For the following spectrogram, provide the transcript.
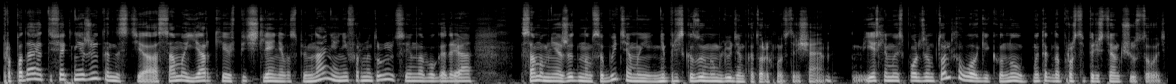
пропадает эффект неожиданности, а самые яркие впечатления, воспоминания, они формируются именно благодаря самым неожиданным событиям и непредсказуемым людям, которых мы встречаем. Если мы используем только логику, ну, мы тогда просто перестаем чувствовать.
